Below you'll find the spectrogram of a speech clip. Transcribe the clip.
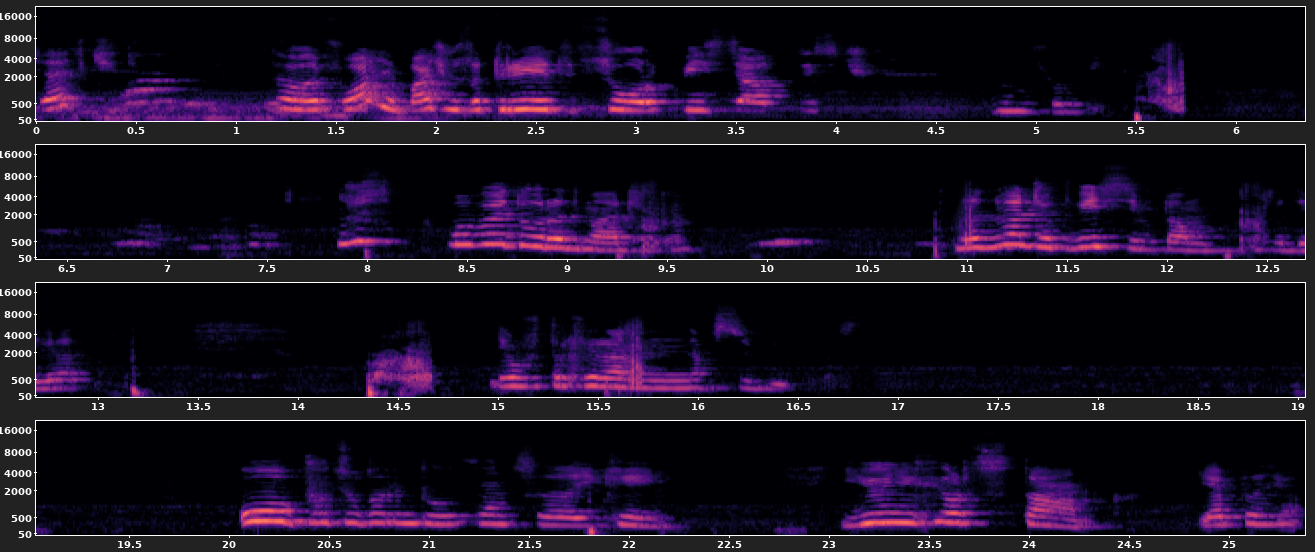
Я такі телефони бачу за 30, 40, 50 тисяч. Ні, робіть. Ну, щось по виду Red Magic. Red Magic 8, там вже 9. Я вже трохи рано не в собі просто. О, процедурний телефон це який? Unihertz Tank. Я про нього.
